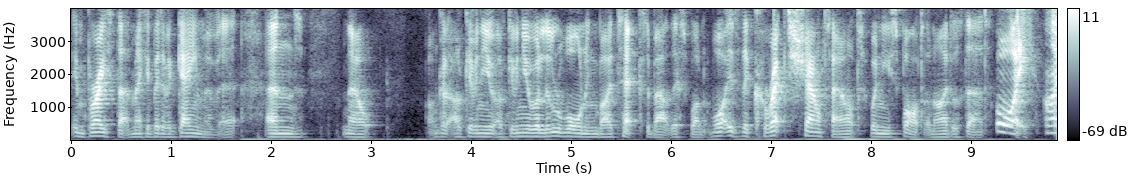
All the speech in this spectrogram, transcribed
embrace that and make a bit of a game of it. And now I'm gonna, I've given you I've given you a little warning by text about this one. What is the correct shout out when you spot an Idles dad? Oi, I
